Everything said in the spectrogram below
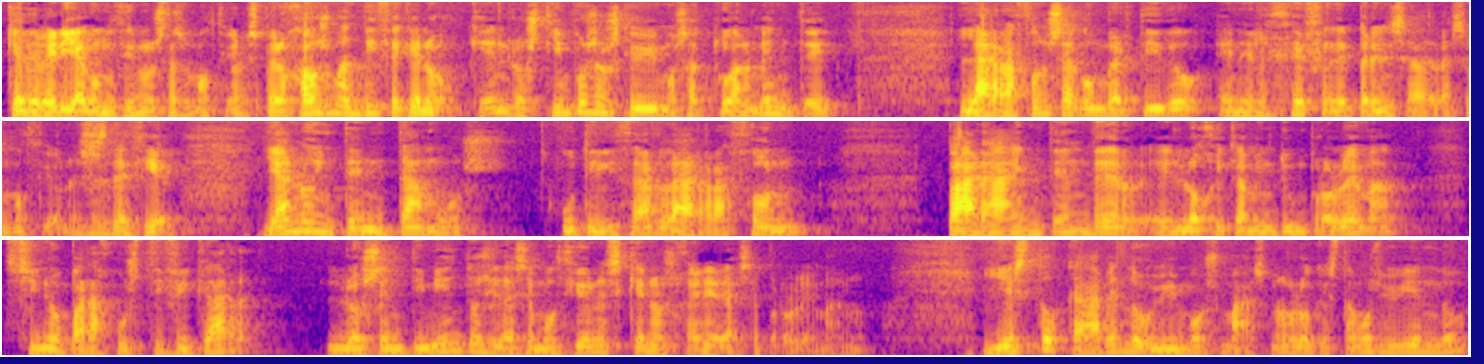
que debería conducir nuestras emociones. Pero Hausmann dice que no, que en los tiempos en los que vivimos actualmente, la razón se ha convertido en el jefe de prensa de las emociones. Es decir, ya no intentamos utilizar la razón para entender eh, lógicamente un problema, sino para justificar los sentimientos y las emociones que nos genera ese problema. Y esto cada vez lo vivimos más. ¿no? Lo que estamos viviendo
